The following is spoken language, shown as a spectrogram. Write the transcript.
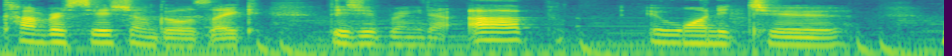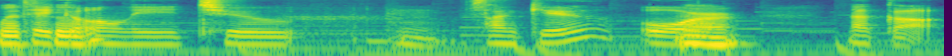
conversation goes? Like, did you bring that up? You wanted to with take whom? only two, うん、thank you? Or、なんか、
